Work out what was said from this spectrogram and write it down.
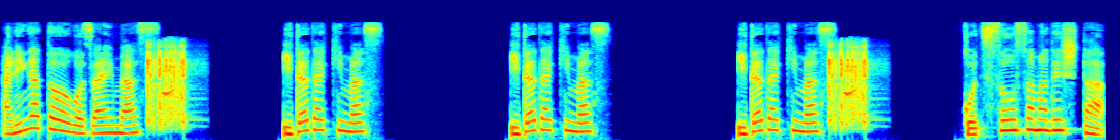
ありがとうございます。いただきます。いただきます。いただきます。ごちそうさまでした。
